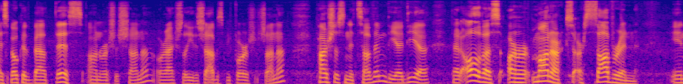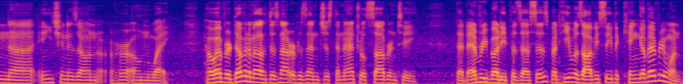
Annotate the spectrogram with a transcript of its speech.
I spoke about this on Rosh Hashanah, or actually the Shabbos before Rosh Hashanah, Parshas Nitzavim, the idea that all of us are monarchs, are sovereign in uh, each in his own her own way. However, David Melech does not represent just the natural sovereignty that everybody possesses, but he was obviously the king of everyone.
